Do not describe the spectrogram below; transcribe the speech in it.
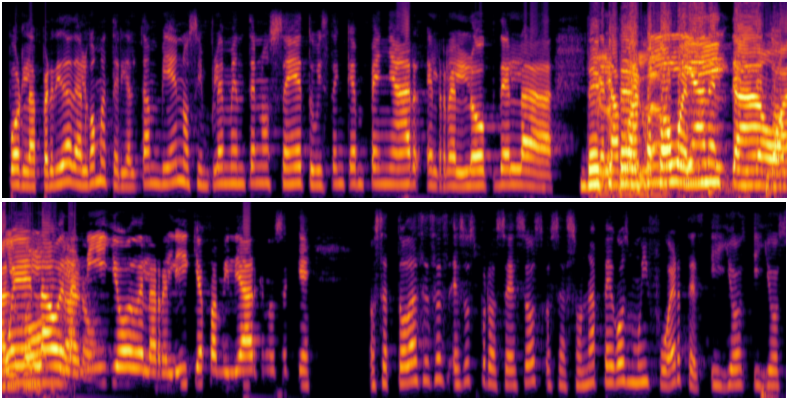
por la pérdida de algo material también, o simplemente, no sé, tuviste que empeñar el reloj de la, de, la familia, de, tu abuela, o del anillo, de la reliquia familiar, que no sé qué. O sea, todos esos, esos procesos, o sea, son apegos muy fuertes. Y yo, y yo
